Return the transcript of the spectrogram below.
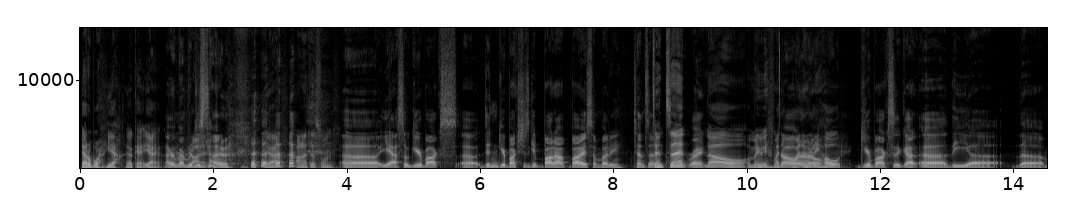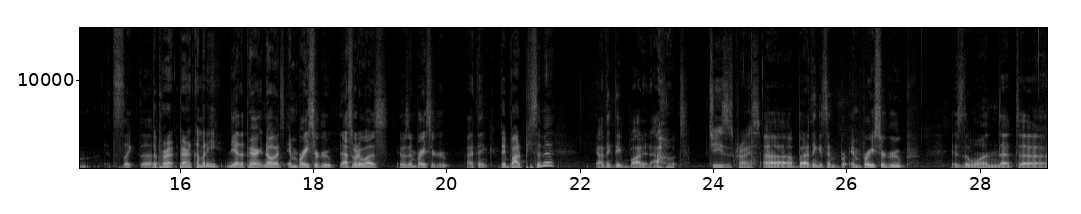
Battleborn. Yeah. Okay. Yeah. I remember this time. yeah, on at this one. Uh, yeah. So Gearbox. Uh, didn't Gearbox just get bought out by somebody? Tencent. Tencent, right? No, or maybe my, No, no, minority no. hold Gearbox it got uh the uh the it's like the, the par- parent company. yeah the parent no it's Embracer Group. That's what it was. It was Embracer Group. I think. They bought a piece of it. Yeah, I think they bought it out. Jesus Christ. Uh, but I think it's Embr- Embracer Group is the one that. Uh,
